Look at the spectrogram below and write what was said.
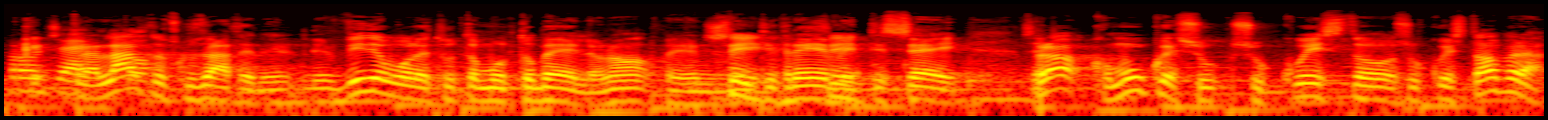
progetto. Che, tra l'altro, scusate, nel, nel, video vuole tutto molto bello, no? Per sì, 23, sì. 26, sì. però comunque su, su, questo, su quest'opera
